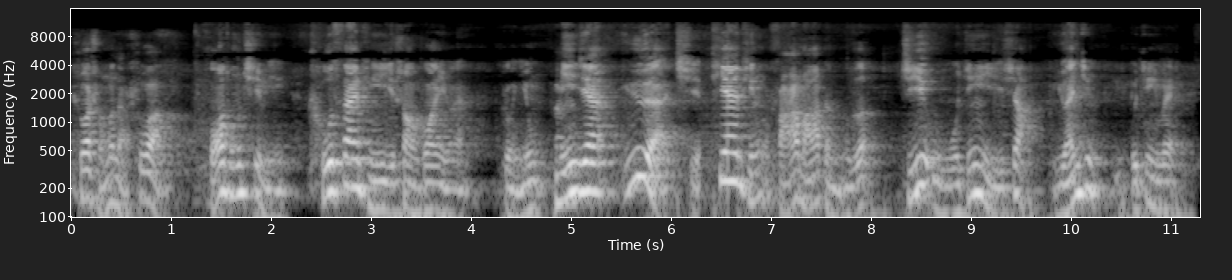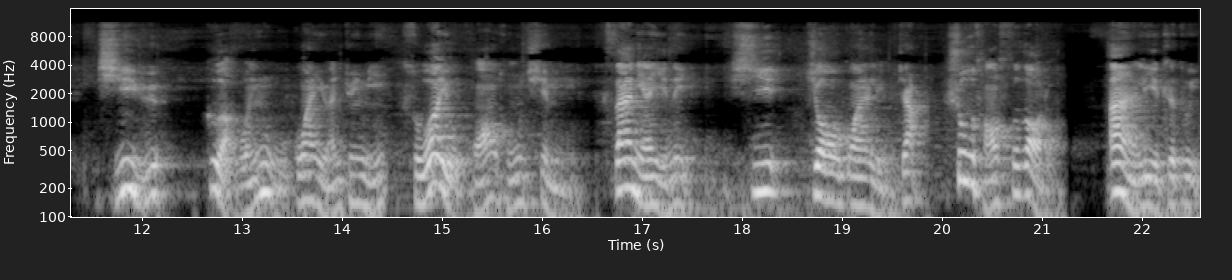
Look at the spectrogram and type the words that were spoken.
说什么呢？说啊。黄铜器皿，除三品以上官员准用；民间乐器、天平、砝码等子及五斤以下元敬不进外，其余各文武官员、军民所有黄铜器皿，三年以内悉交官领价。收藏私造者，按例治罪。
